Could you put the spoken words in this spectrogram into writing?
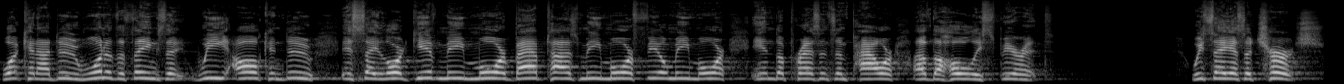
What can I do? One of the things that we all can do is say, Lord, give me more, baptize me more, fill me more in the presence and power of the Holy Spirit. We say, as a church,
